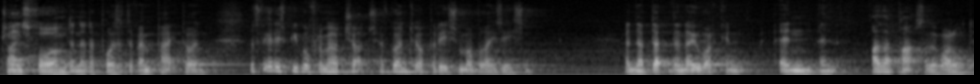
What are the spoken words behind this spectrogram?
transformed, and had a positive impact on? There's various people from our church have gone to Operation Mobilisation, and they're, they're now working in, in other parts of the world,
